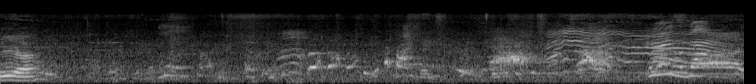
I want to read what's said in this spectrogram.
See ya. Who's that?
